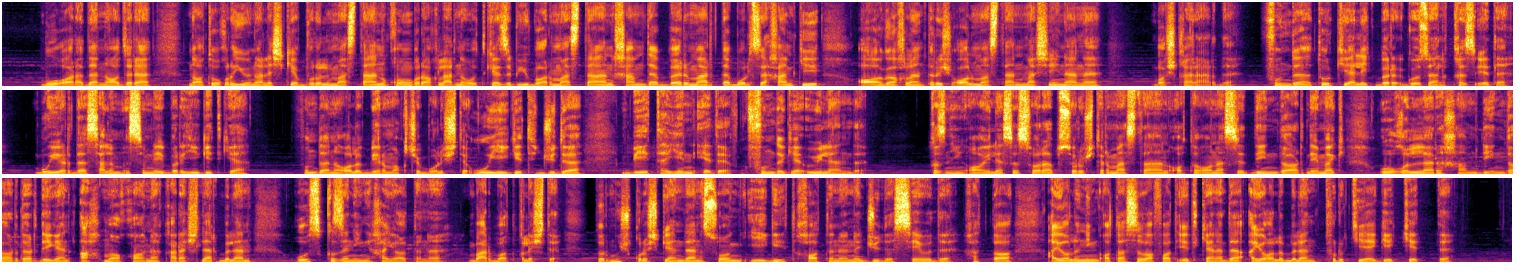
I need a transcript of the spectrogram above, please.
Bu orada nodira noto'g'ri yo'nalishga burilmasdan qo'ng'iroqlarni o'tkazib yubormasdan hamda bir marta bo'lsa hamki ogohlantirish olmasdan mashinani boshqarardi. Funda turkiyalik bir go'zal qiz edi. Bu yerda salim ismli bir yigitga fundani olib bermoqchi bo'lishdi. U yigit juda betayin edi. Fundaga uylandi. Qizning oilasi so'rab surishtirmasdan ota onasi dindor demak o'g'illari ham dindordir degan ahmoqona qarashlar bilan o'z qizining hayotini barbod qilishdi. Turmush qurishgandan so'ng yigit xotinini juda sevdi. Hatto ayolining otasi vafot etganida ayoli bilan turkiyaga ketdi.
